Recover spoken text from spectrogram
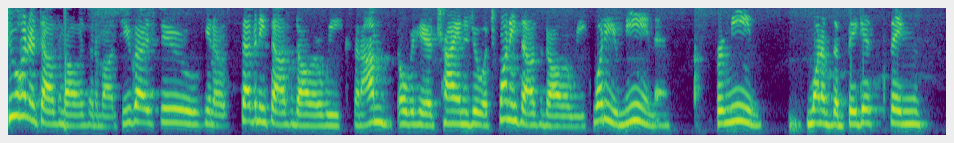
$200,000 in a month. You guys do, you know, $70,000 weeks. And I'm over here trying to do a $20,000 week. What do you mean? And for me, one of the biggest things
